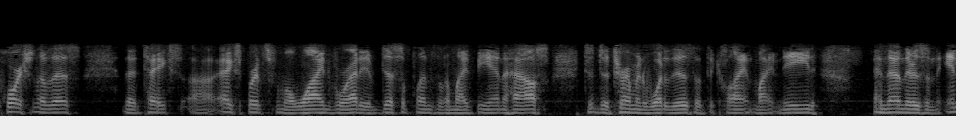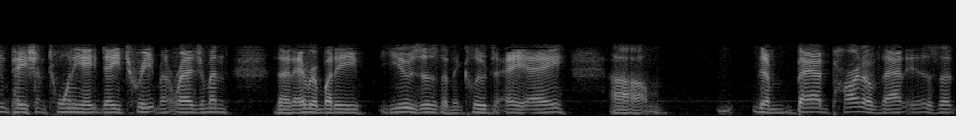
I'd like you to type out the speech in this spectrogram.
portion of this, that takes uh, experts from a wide variety of disciplines that might be in house to determine what it is that the client might need. And then there's an inpatient 28 day treatment regimen that everybody uses that includes AA. Um, the bad part of that is that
